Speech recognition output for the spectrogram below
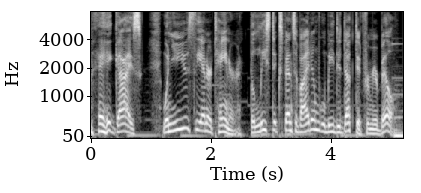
Hey guys, when you use the entertainer, the least expensive item will be deducted from your bill.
